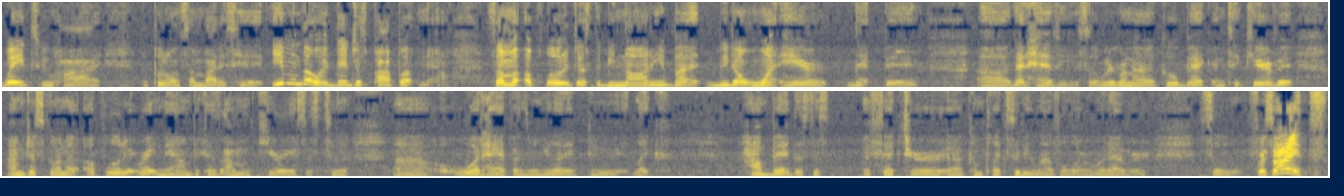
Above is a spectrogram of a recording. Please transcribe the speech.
way too high to put on somebody's head. Even though it did just pop up now. Some upload it just to be naughty, but we don't want hair that big, uh, that heavy. So we're gonna go back and take care of it. I'm just gonna upload it right now because I'm curious as to uh, what happens when you let it do it. Like, how bad does this affect your uh, complexity level or whatever? So for science.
